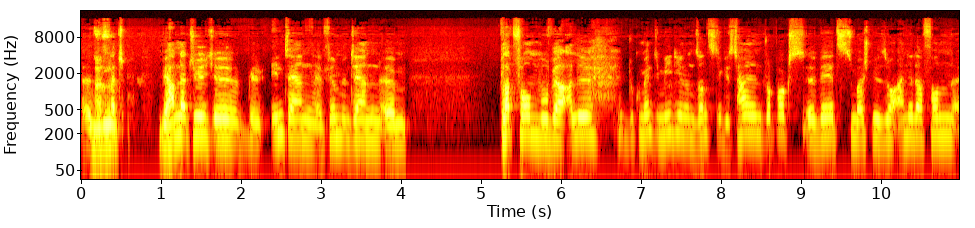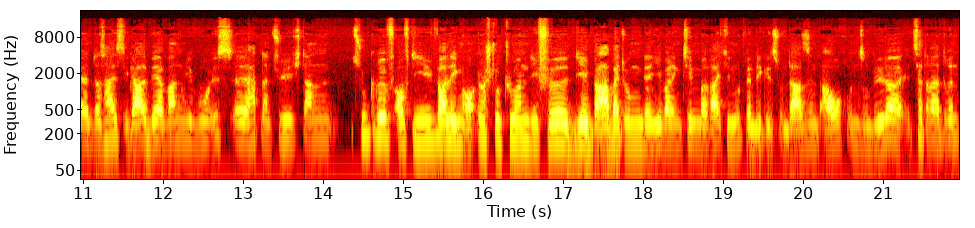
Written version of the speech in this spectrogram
äh, also. wir haben natürlich äh, intern, firmenintern ähm, Plattformen, wo wir alle Dokumente, Medien und sonstiges teilen. Dropbox äh, wäre jetzt zum Beispiel so eine davon. Äh, das heißt, egal wer wann wie wo ist, äh, hat natürlich dann Zugriff auf die jeweiligen Ordnerstrukturen, die für die Bearbeitung der jeweiligen Themenbereiche notwendig ist. Und da sind auch unsere Bilder etc. drin.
